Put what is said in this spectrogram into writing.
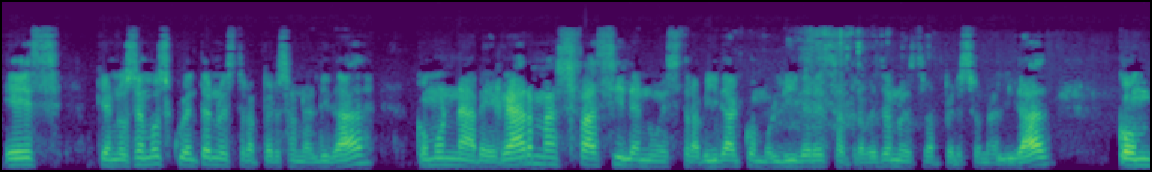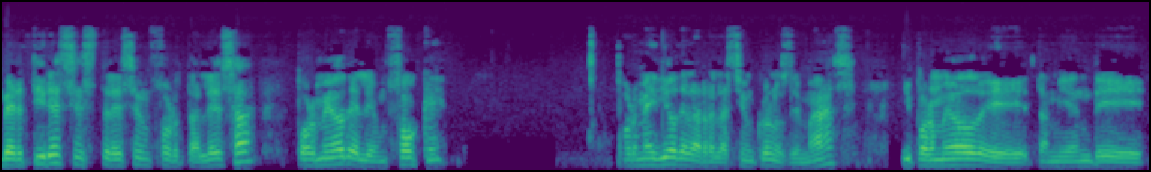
es que nos demos cuenta de nuestra personalidad, cómo navegar más fácil en nuestra vida como líderes a través de nuestra personalidad, convertir ese estrés en fortaleza por medio del enfoque, por medio de la relación con los demás y por medio de, también de,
